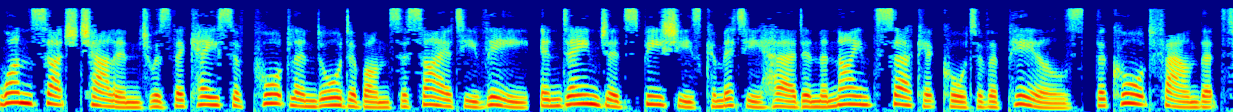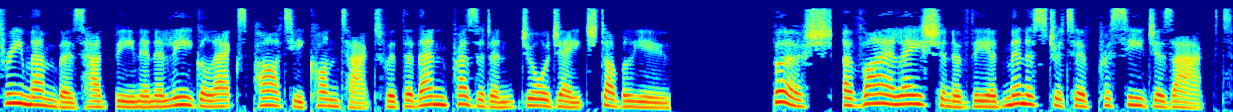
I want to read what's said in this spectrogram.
one such challenge was the case of Portland Audubon Society v. Endangered Species Committee heard in the Ninth Circuit Court of Appeals. The court found that three members had been in illegal ex-parte contact with the then-President George H.W. Bush, a violation of the Administrative Procedures Act.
